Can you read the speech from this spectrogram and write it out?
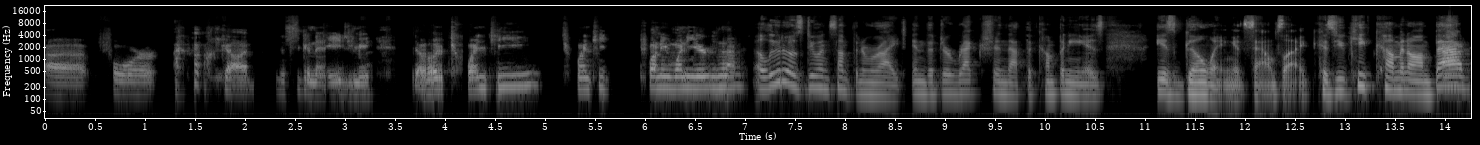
uh, for, oh God, this is going to age me, about 20, 20 21 years now. Alludo's doing something right in the direction that the company is is going, it sounds like, because you keep coming on back, Ab-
